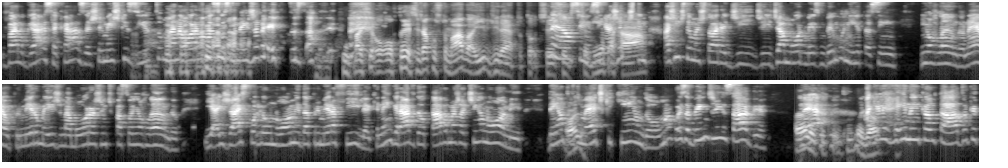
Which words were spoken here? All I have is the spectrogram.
vai alugar essa casa? Achei meio esquisito, mas na hora não raciocinei direito, sabe? Mas, ô, Fê, você já costumava ir direto? Você, não, você, sim, você sim. A gente, tem, a gente tem uma história de, de, de amor mesmo, bem bonita, assim, em Orlando, né? O primeiro mês de namoro a gente passou em Orlando. E aí já escolheu o nome da primeira filha, que nem grávida eu tava, mas já tinha nome. Dentro Olha. do Magic Kingdom, uma coisa bem de, sabe? Né? Que, que Aquele reino encantado que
